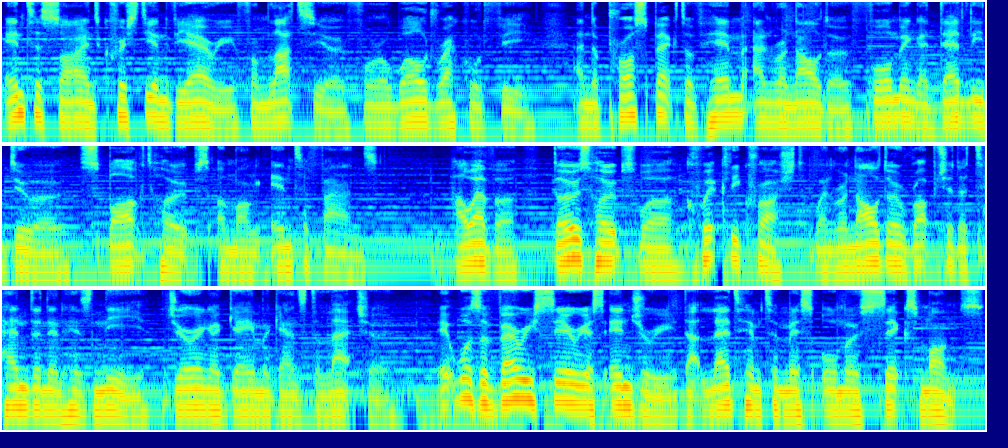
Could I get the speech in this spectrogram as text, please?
Inter signed Christian Vieri from Lazio for a world record fee, and the prospect of him and Ronaldo forming a deadly duo sparked hopes among Inter fans. However, those hopes were quickly crushed when Ronaldo ruptured a tendon in his knee during a game against Lecce. It was a very serious injury that led him to miss almost six months.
